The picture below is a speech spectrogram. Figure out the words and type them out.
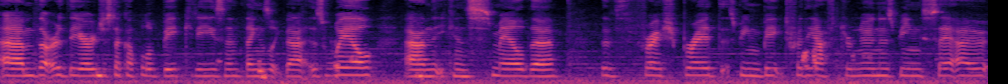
um, that are there. Just a couple of bakeries and things like that as well. Um, that you can smell the the fresh bread that's being baked for the afternoon is being set out.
